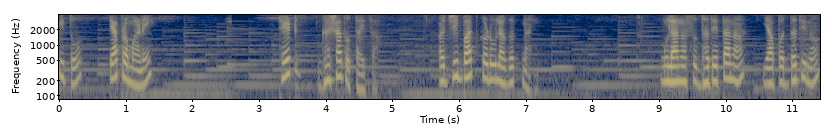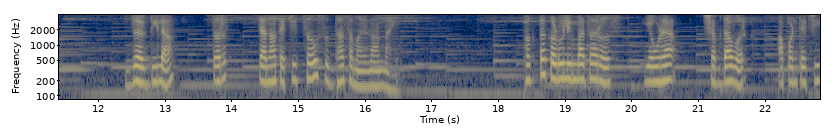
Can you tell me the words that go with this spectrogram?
पितो त्याप्रमाणे थेट घशात ओतायचा. अजिबात कडू लागत नाही. मुलांना सुद्धा देताना या पद्धतीनं जर दिला तर त्यांना त्याची चवसुद्धा समजणार नाही. फक्त कडुलिंबाचा रस एवढ्या शब्दावर आपण त्याची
